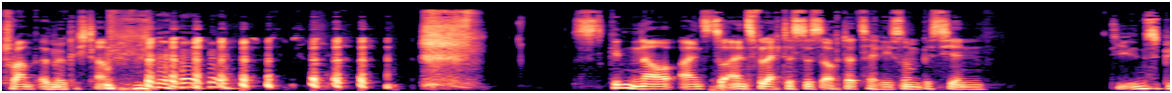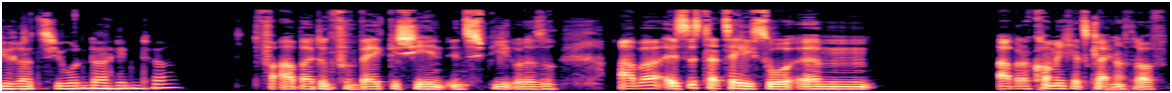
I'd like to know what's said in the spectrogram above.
Trump ermöglicht haben. das ist genau eins zu eins. Vielleicht ist es auch tatsächlich so ein bisschen die Inspiration dahinter. Verarbeitung von Weltgeschehen ins Spiel oder so. Aber es ist tatsächlich so, ähm, aber da komme ich jetzt gleich noch drauf.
